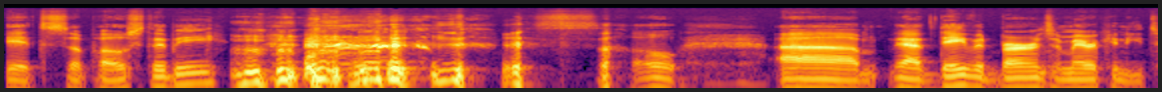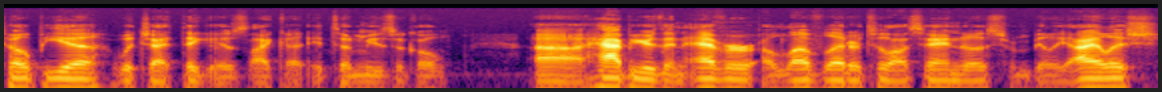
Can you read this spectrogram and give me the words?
it's supposed to be. so, um, yeah, David Byrne's American Utopia, which I think is like a it's a musical. Uh, Happier than ever, a love letter to Los Angeles from Billie Eilish.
